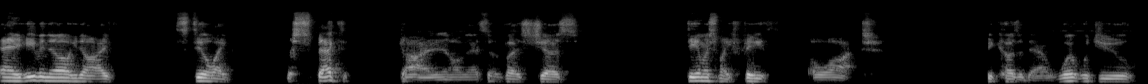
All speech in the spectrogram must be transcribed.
And even though, you know, I still like respect God and all that stuff, but it's just damaged my faith a lot because of that. What would you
